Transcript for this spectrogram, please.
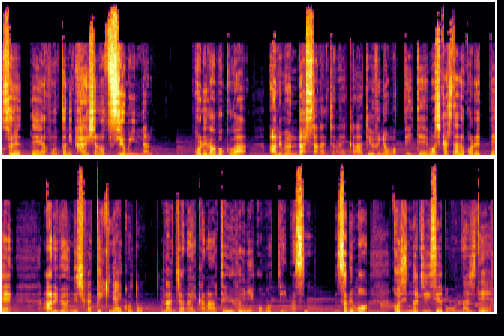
それって本当に会社の強みになる。これが僕はアルビオンらしさなんじゃないかなというふうに思っていてもしかしたらこれってアルビオンにしかできないことなんじゃないかなというふうに思っています。それも個人の人生と同じで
